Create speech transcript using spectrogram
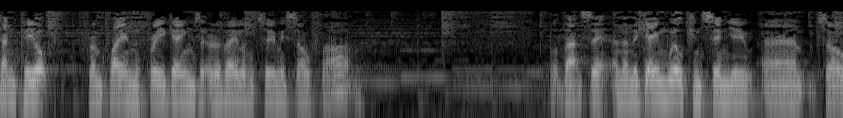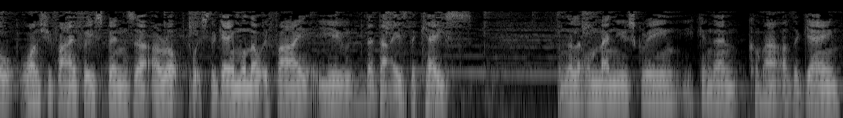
10p up from playing the free games that are available to me so far. But that's it, and then the game will continue. Um, so once your five free spins are, are up, which the game will notify you that that is the case, from the little menu screen, you can then come out of the game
